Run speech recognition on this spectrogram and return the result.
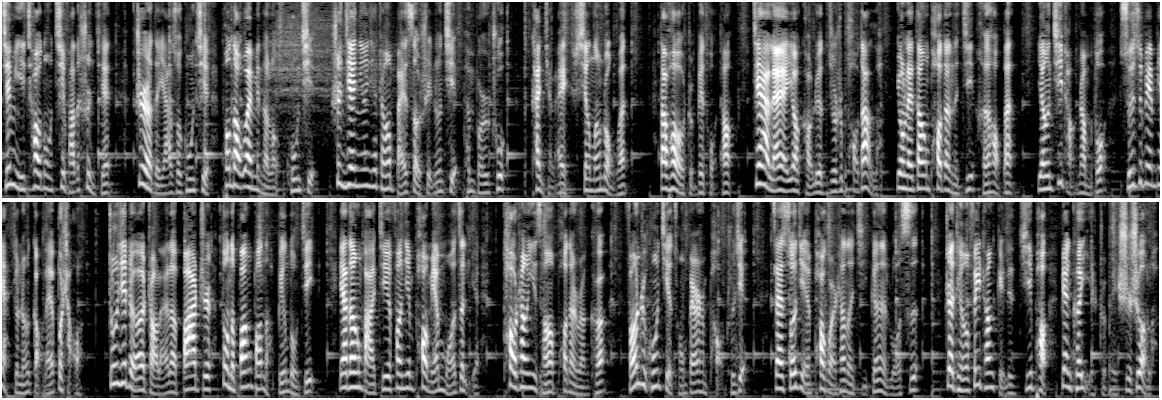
杰米撬动气阀的瞬间，炙热的压缩空气碰到外面的冷空气，瞬间凝结成白色水蒸气喷薄而出，看起来相当壮观。大炮准备妥当，接下来要考虑的就是炮弹了。用来当炮弹的鸡很好办，养鸡场那么多，随随便便就能搞来不少。终结者找来了八只冻得邦邦的冰冻鸡，亚当把鸡放进泡棉模子里，套上一层炮弹软壳，防止空气从边上跑出去，再锁紧炮管上的几根螺丝，这挺非常给力的机炮便可以准备试射了。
